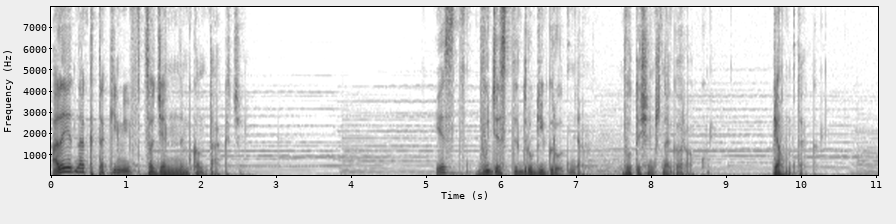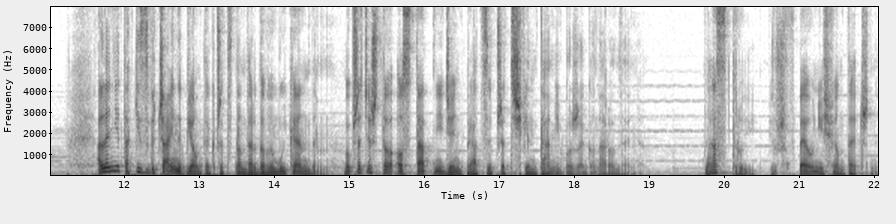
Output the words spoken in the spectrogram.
ale jednak takimi w codziennym kontakcie. Jest 22 grudnia 2000 roku. Piątek. Ale nie taki zwyczajny piątek przed standardowym weekendem, bo przecież to ostatni dzień pracy przed świętami Bożego Narodzenia. Nastrój już w pełni świąteczny,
